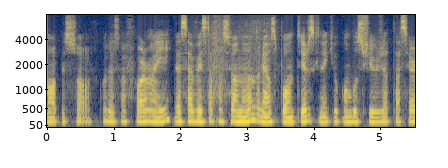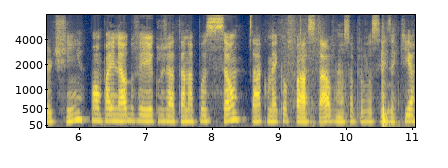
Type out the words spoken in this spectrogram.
Ó, pessoal, ficou dessa forma aí. Dessa vez tá funcionando, né? Os ponteiros, que aqui o combustível já tá certinho. Bom, o painel do veículo já tá na posição, tá? Como é que eu faço, tá? Vou mostrar pra vocês aqui, ó.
